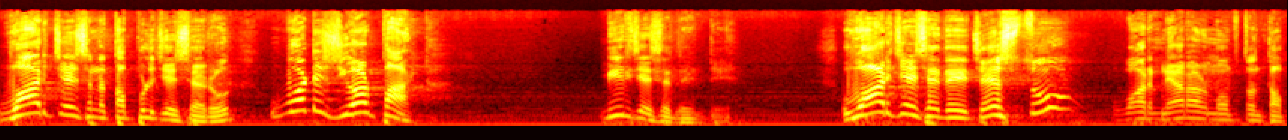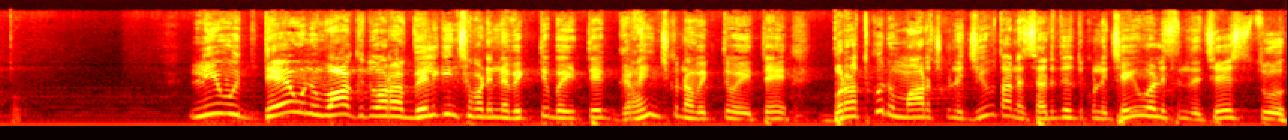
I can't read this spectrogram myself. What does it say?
వారు చేసిన తప్పులు చేశారు. వాట్ ఈస్ యువర్ పార్ట్ మీరు చేసేదేంటి? వారు చేసేదే చేస్తూ వారి నేరాలు మోపుతాం తప్పు. నీవు దేవుని వాక్ ద్వారా వెలిగించబడిన వ్యక్తి అయితే గ్రహించుకున్న వ్యక్తి అయితే బ్రతుకుని మార్చుకుని జీవితాన్ని సరిదిద్దుకుని చేయవలసింది చేస్తూ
